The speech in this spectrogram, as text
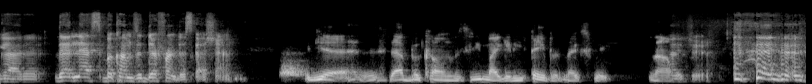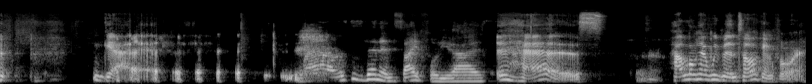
Got it. Then that becomes a different discussion. yeah, that becomes you might get these papers next week. No, Got you. Got it. Wow, this has been insightful, you guys. It has. How long have we been talking for?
